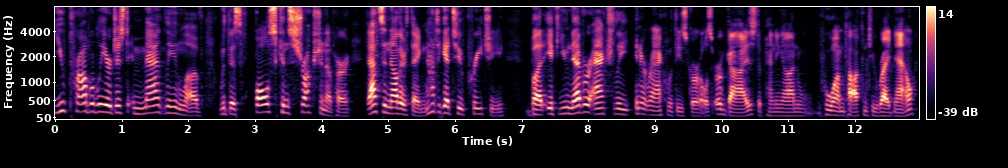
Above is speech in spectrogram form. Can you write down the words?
You probably are just madly in love with this false construction of her. That's another thing, not to get too preachy, but if you never actually interact with these girls or guys, depending on who I'm talking to right now,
